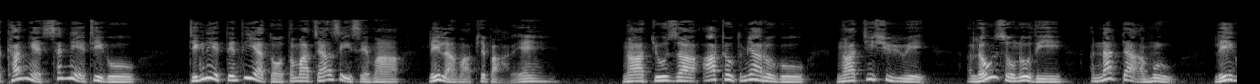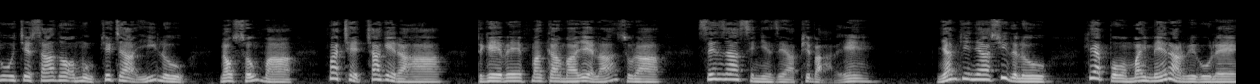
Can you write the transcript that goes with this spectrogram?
အခန်းငယ်7အထိကိုဒီကနေ့သင်သိရသောတမန်ကျမ်းအစီအစဉ်မှာလေ့လာမှာဖြစ်ပါတယ်။ငါကြိုးစားအားထုတ်သမျှတို့ကိုငါကြည့်ရှု၍အလုံးစုံတို့သည်အနတ္တအမှုလေကိုကျက်စားသောအမှုဖြစ်ကြ၏လို့နောက်ဆုံးမှာမှတ်ချက်ချခဲ့တာဟာတကယ်ပဲမှန်ကန်ပါရဲ့လားဆိုတာစဉ်းစားဆင်ခြင်စရာဖြစ်ပါတယ်။ ဉာဏ်ပညာရှိသလိုလျှက်ပေါ်မိုက်မဲတာတွေကိုလည်း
